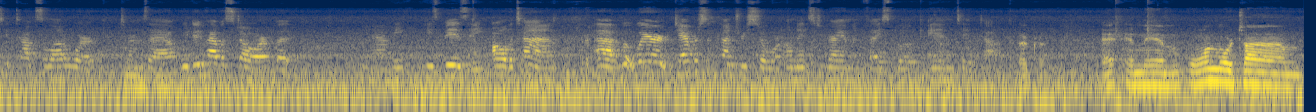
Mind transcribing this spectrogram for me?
TikTok's a lot of work, it turns mm-hmm. out. We do have a star, but you know he, he's busy all the time. Uh, but we're Jefferson Country Store on Instagram and Facebook and TikTok. Okay. And, and then one more time,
